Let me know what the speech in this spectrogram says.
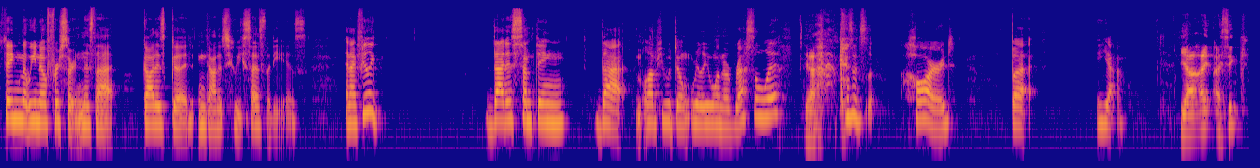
thing that we know for certain is that God is good and God is who he says that he is. And I feel like that is something that a lot of people don't really want to wrestle with. Yeah. because it's hard. But yeah, Yeah, I, I think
